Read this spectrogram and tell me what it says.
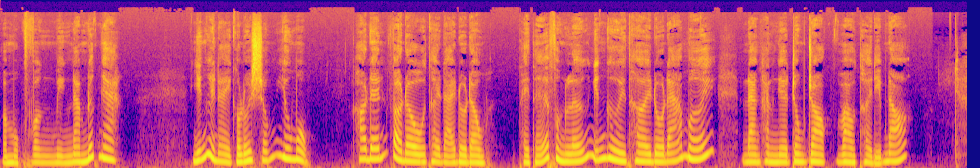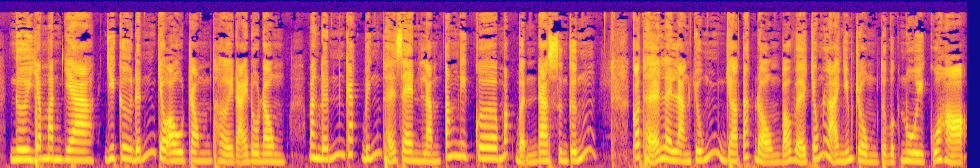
và một phần miền nam nước Nga. Những người này có lối sống du mục. Họ đến vào đầu thời đại đồ đồng, thay thế phần lớn những người thời đồ đá mới đang hành nghề trồng trọt vào thời điểm đó người Yamanya di cư đến châu Âu trong thời đại đồ đồng, mang đến các biến thể gen làm tăng nguy cơ mắc bệnh đa xương cứng, có thể lây lan chúng do tác động bảo vệ chống lại nhiễm trùng từ vật nuôi của họ.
